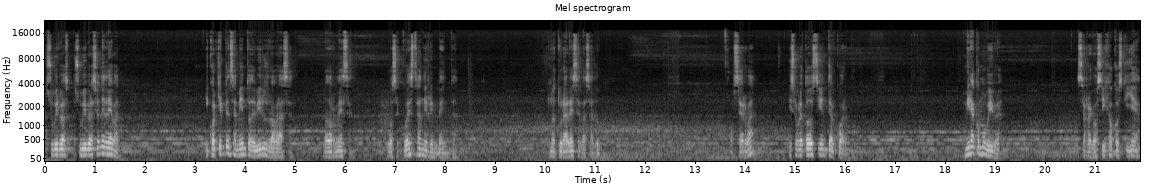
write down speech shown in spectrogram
Su, vibración eleva y cualquier pensamiento de virus lo abraza, lo adormecen, lo secuestran y reinventan. Tu naturaleza es la salud. Observa y sobre todo siente al cuerpo. Mira cómo vibra. Se regocija o cosquillea.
